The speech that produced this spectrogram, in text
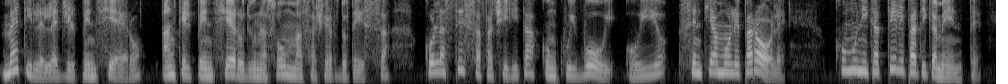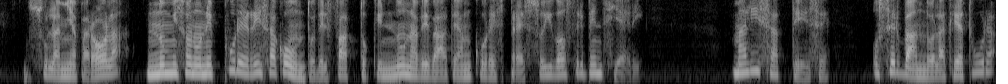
Metil legge il pensiero, anche il pensiero di una somma sacerdotessa, con la stessa facilità con cui voi o io sentiamo le parole. Comunica telepaticamente. Sulla mia parola non mi sono neppure resa conto del fatto che non avevate ancora espresso i vostri pensieri. Malisa attese, osservando la creatura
